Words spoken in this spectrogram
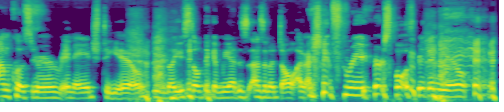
I'm closer in age to you, even though you still think of me as, as an adult. I'm actually three years older than you.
